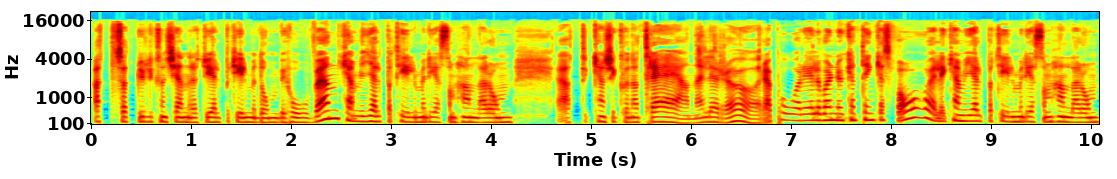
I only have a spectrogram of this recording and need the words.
att, så att du liksom känner att du hjälper till med de behoven? Kan vi hjälpa till med det som handlar om att kanske kunna träna eller röra på dig? eller vad det nu kan tänkas vara? Eller kan vi hjälpa till med det som handlar om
